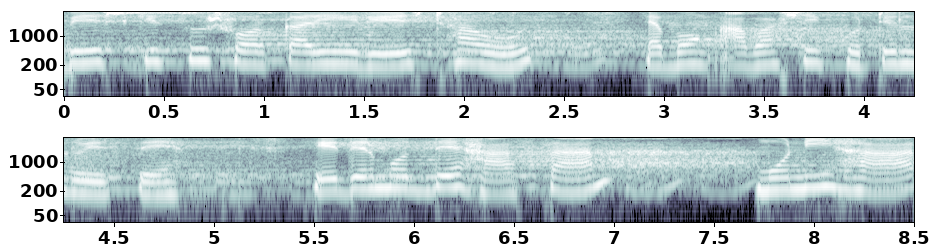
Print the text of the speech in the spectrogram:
বেশ কিছু সরকারি রেস্ট হাউস এবং আবাসিক হোটেল রয়েছে। এদের মধ্যে Hasan Monihar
